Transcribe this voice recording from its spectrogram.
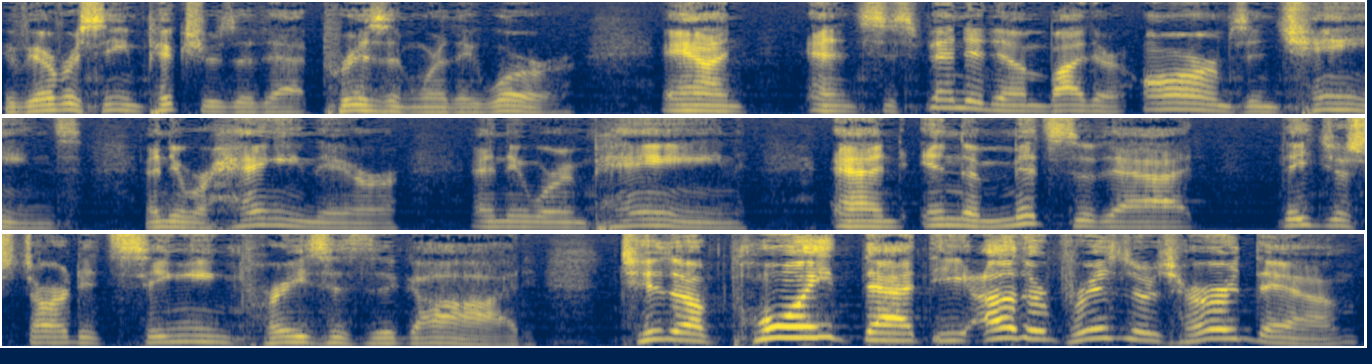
if you've ever seen pictures of that prison where they were, and and suspended them by their arms in chains, and they were hanging there, and they were in pain, and in the midst of that, they just started singing praises to God to the point that the other prisoners heard them.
